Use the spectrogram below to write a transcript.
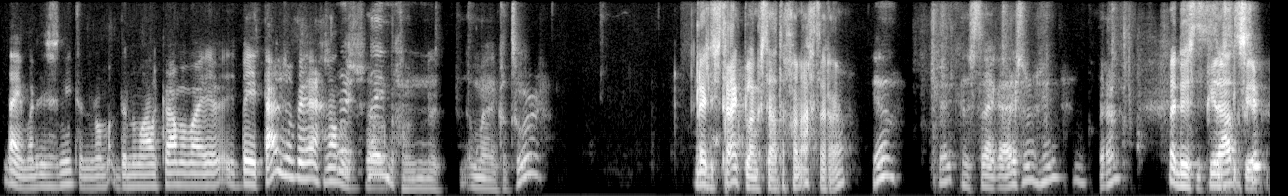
Nee, maar dit is niet de, de normale kamer waar je... Ben je thuis of ben je ergens anders? nee, nee, ik ben gewoon eh, op mijn kantoor. Nee, die strijkplank staat er gewoon achter, hè? Ja, kijk, een strijkijzer. je? Ja. Nee, dus, piratenschip.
